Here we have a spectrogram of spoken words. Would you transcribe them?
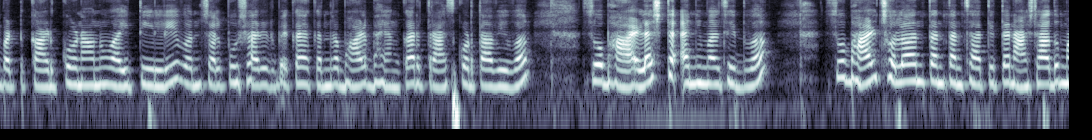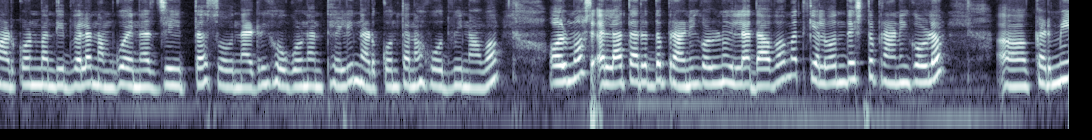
ಬಟ್ ಕಾಡ್ಕೋಣನು ಐತಿ ಇಲ್ಲಿ. ಒಂದು ಸ್ವಲ್ಪ ಹುಷಾರಿರ್ಬೇಕು ಯಾಕಂದ್ರೆ ಭಾಳ ಭಯಂಕರ ತ್ರಾಸ ಕೊಡ್ತಾವ ಇವ. ಸೊ ಭಾಳಷ್ಟು ಅನಿಮಲ್ಸ್ ಇದ್ವ. ಸೊ ಭಾಳ ಚಲೋ ಅಂತಂತ ಅನ್ಸಾತಿತ್ತು. ನಾಷ್ಟ ಅದು ಮಾಡ್ಕೊಂಡು ಬಂದಿದ್ವಲ್ಲ, ನಮಗೂ ಎನರ್ಜಿ ಇತ್ತು. ಸೊ ನಡ್ರಿ ಹೋಗೋಣ ಅಂತ ಹೇಳಿ ನಡ್ಕೊತನ ಹೋದ್ವಿ ನಾವು. ಆಲ್ಮೋಸ್ಟ್ ಎಲ್ಲ ಥರದ ಪ್ರಾಣಿಗಳನ್ನೂ ಇಲ್ಲ ಅದಾವ, ಮತ್ತು ಕೆಲವೊಂದಿಷ್ಟು ಪ್ರಾಣಿಗಳು ಕಡಿಮೆ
